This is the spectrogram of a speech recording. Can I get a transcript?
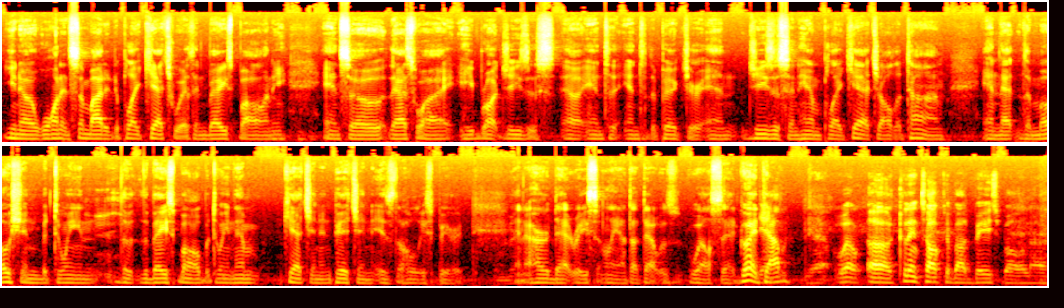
you know, wanted somebody to play catch with in baseball, and he, and so that's why he brought Jesus uh, into into the picture. And Jesus and him play catch all the time, and that the motion between the the baseball between them catching and pitching is the Holy Spirit. Amen. And I heard that recently. I thought that was well said. Go ahead, yeah. Calvin. Yeah. Well, uh, Clint talked about baseball. Uh,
